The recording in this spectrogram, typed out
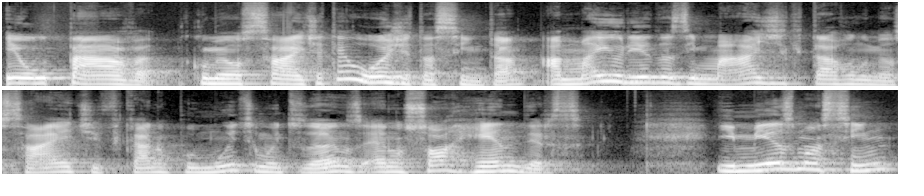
eu tava com o meu site, até hoje tá assim, tá? A maioria das imagens que estavam no meu site, ficaram por muitos, muitos anos, eram só renders. E mesmo assim,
